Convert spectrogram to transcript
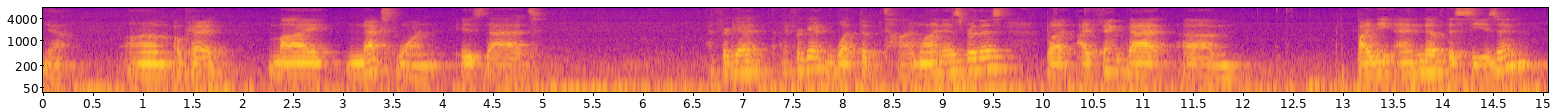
yeah. Um, okay, my next one is that I forget I forget what the timeline is for this, but I think that um, by the end of the season,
